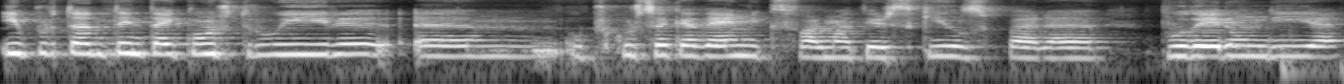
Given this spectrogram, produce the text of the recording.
e portanto tentei construir um, o percurso académico de forma a ter skills para poder um dia,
